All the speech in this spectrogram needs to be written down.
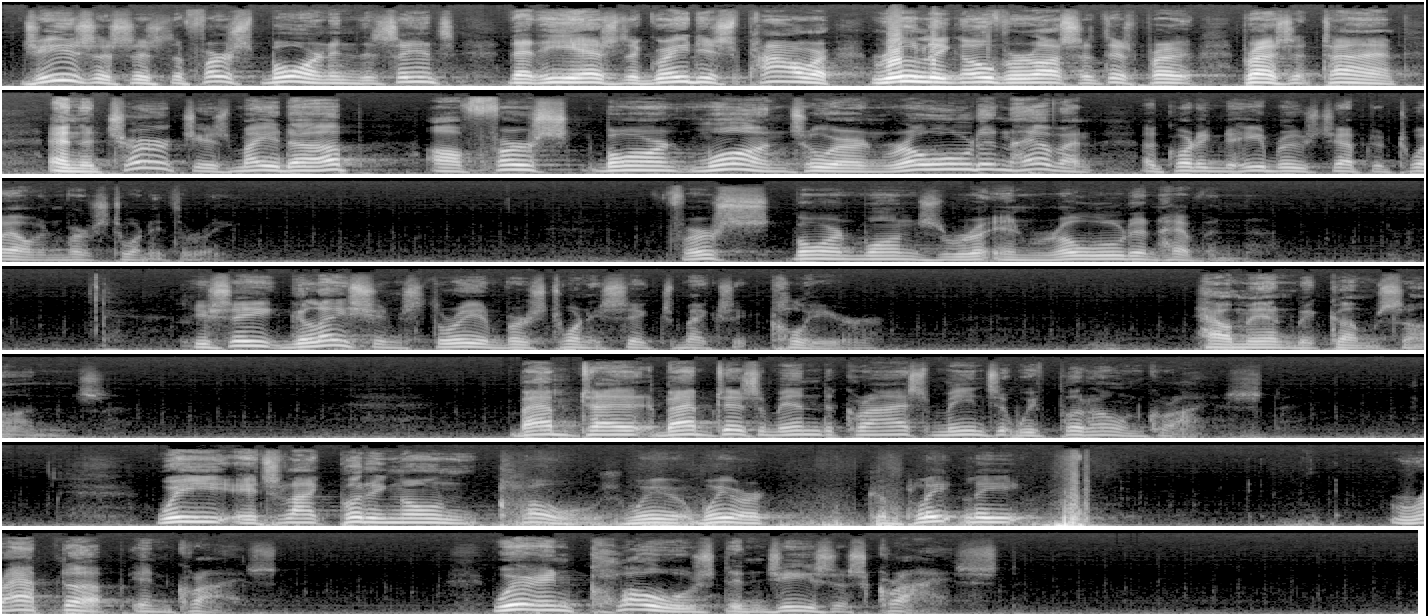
Jesus is the firstborn in the sense that he has the greatest power ruling over us at this pre- present time. And the church is made up of firstborn ones who are enrolled in heaven, according to Hebrews chapter 12 and verse 23. Firstborn ones enrolled in heaven. You see, Galatians 3 and verse 26 makes it clear how men become sons. Bapti- baptism into Christ means that we've put on Christ. We, it's like putting on clothes. We, we are completely wrapped up in Christ. We're enclosed in Jesus Christ.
